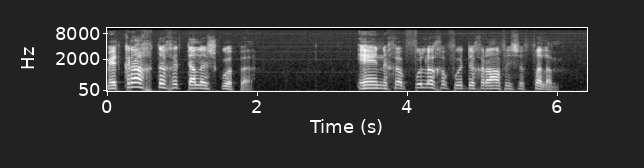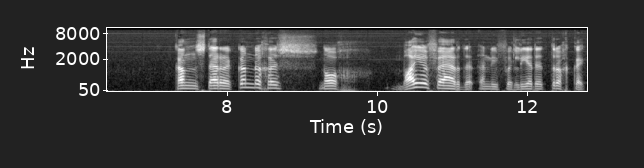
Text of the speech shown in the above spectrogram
Met krachtige teleskope en gevoelige fotografische film kan sterrekundiges nog baie verder in die verlede terugkyk.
